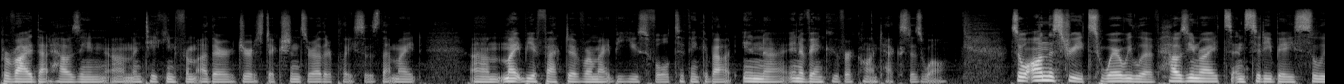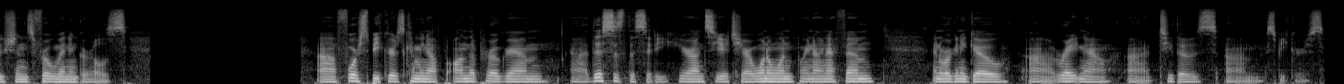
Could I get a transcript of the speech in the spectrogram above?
provide that housing um, and taking from other jurisdictions or other places that might um, might be effective or might be useful to think about in a, in a Vancouver context as well. So, on the streets where we live, housing rights and city based solutions for women and girls. Uh, four speakers coming up on the program. Uh, this is the city here on CITR 101.9 FM, and we're going to go uh, right now to those um, speakers.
